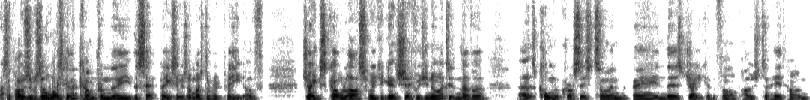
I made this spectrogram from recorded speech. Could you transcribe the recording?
I suppose it was always going to come from the the set piece. It was almost a repeat of Jake's goal last week against Sheffield United. Another uh, corner cross this time, and there's Jake at the far post to head home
